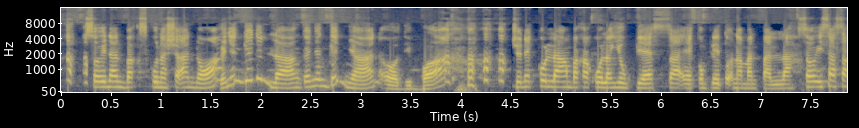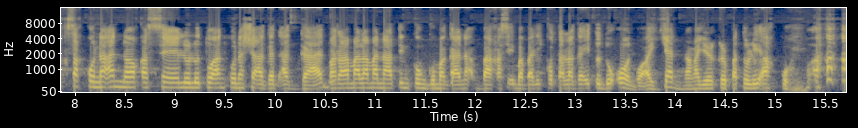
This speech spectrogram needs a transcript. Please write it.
so in-unbox ko na siya ano? Ganyan-ganyan lang, ganyan-ganyan. O di ba? Chinek ko lang, baka kulang yung pyesa, eh, kompleto naman pala. So, isasaksak ko na ano, kasi lulutuan ko na siya agad-agad para malaman natin kung gumagana ba, kasi ibabalik ko talaga ito doon. O, ayan, nangayerker patuloy ako.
